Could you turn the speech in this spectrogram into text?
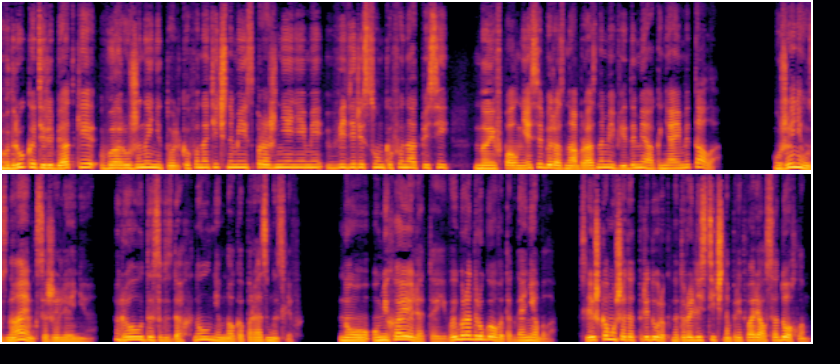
Вдруг эти ребятки вооружены не только фанатичными испражнениями в виде рисунков и надписей, но и вполне себе разнообразными видами огня и металла. Уже не узнаем, к сожалению. Роудес вздохнул, немного поразмыслив. Но у Михаэля-то и выбора другого тогда не было. Слишком уж этот придурок натуралистично притворялся дохлым.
